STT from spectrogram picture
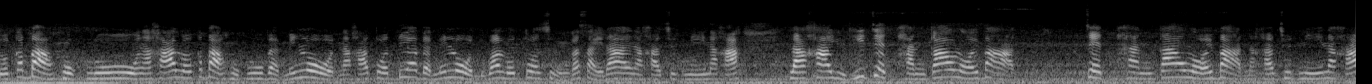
รถกระบะ6รูนะคะรถกระบะ6รูแบบไม่โหลดนะคะ ตัวเตี้ยแบบไม่โหลดหรือว่ารถตัวสูงก็ใส่ได้นะคะ ชุดนี้นะคะ ราคาอยู่ที่ 7,900 บาท 7,900 บาทนะคะ ชุดนี้นะคะ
